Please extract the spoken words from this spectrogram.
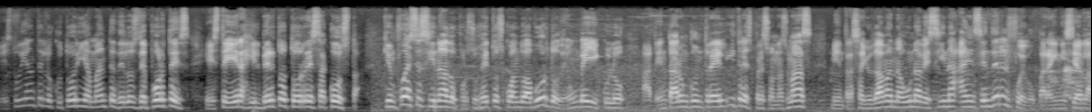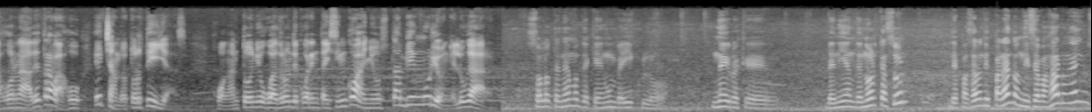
Estudiante, locutor y amante de los deportes, este era Gilberto Torres Acosta, quien fue asesinado por sujetos cuando a bordo de un vehículo atentaron contra él y tres personas más, mientras ayudaban a una vecina a encender el fuego para iniciar la jornada de trabajo echando tortillas. Juan Antonio Guadrón, de 45 años, también murió en el lugar. Solo tenemos de que en un vehículo negros que venían de norte a sur, les pasaron disparando, ni se bajaron ellos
